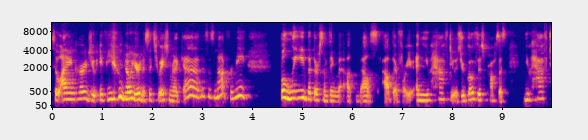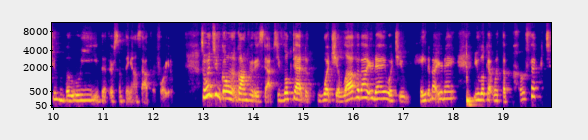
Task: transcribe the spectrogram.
So I encourage you, if you know you're in a situation where like, yeah, this is not for me, believe that there's something else out there for you. And you have to, as you go through this process, you have to believe that there's something else out there for you. So once you've gone, gone through these steps, you've looked at what you love about your day, what you hate about your day, you look at what the perfect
